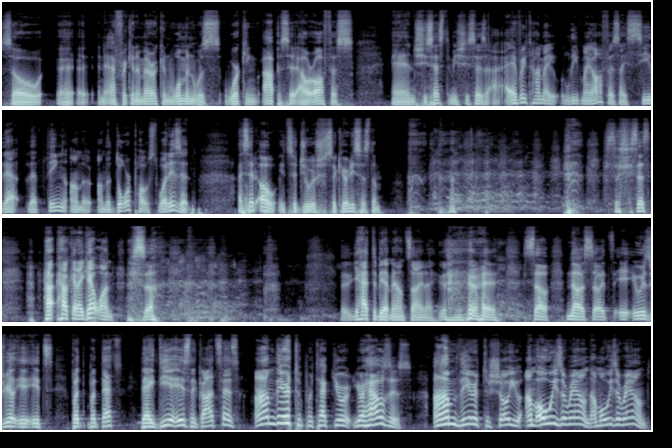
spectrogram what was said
So uh, an African American woman was working opposite our office and she says to me, she says, every time I leave my office, I see that, that thing on the on the doorpost. What is it? I said, oh, it's a Jewish security system. so she says, how can I get one? So you had to be at Mount Sinai, right? So no, so it's it, it was really it, it's but but that's the idea is that God says, I'm there to protect your your houses. I'm there to show you. I'm always around. I'm always around.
